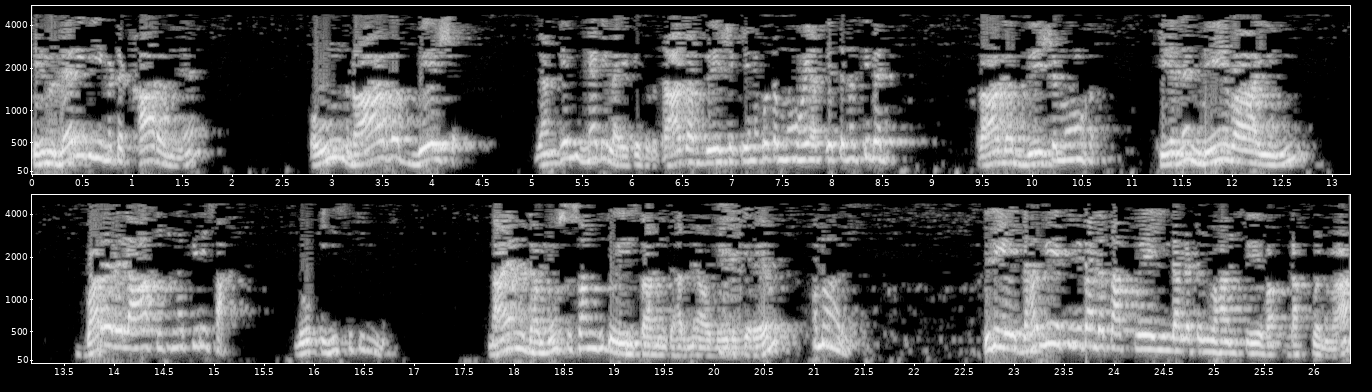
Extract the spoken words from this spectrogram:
එහෙම බැරි වීමට කාරණය ඔවුන් රාග ද්වේෂ යන්ගෙන් නැදිලා ඒකේද රාග ද්වේෂ කියනකොට මෝහයත් එතන තිබෙනවා. රාග ද්වේෂ මෝහ කියන මේවායින් බර වෙලා සිටින පිරිසක්. ලෝකෙහි සිටින්නේ. නායම ධම්මෝස සම්බුදු ඒ නිසා මේ ධර්මය අවබෝධ කරගන්න අමාරුයි. ඉතින් මේ ධර්මයේ පිළිබඳ තත්වයේ ඊළඟට වහන්සේ දක්වනවා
